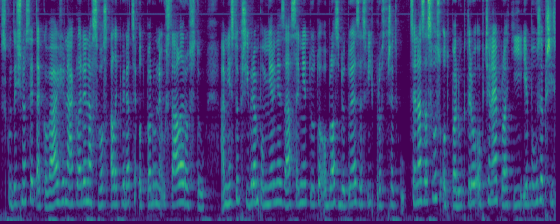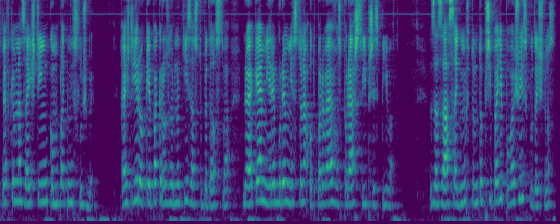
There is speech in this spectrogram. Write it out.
Skutečnost je taková, že náklady na svoz a likvidaci odpadu neustále rostou a město Příbram poměrně zásadně tuto oblast dotuje ze svých prostředků. Cena za svoz odpadu, kterou občané platí, je pouze příspěvkem na zajištění kompletní služby. Každý rok je pak rozhodnutí zastupitelstva, do jaké míry bude město na odpadové hospodářství přispívat. Za zásadní v tomto případě považuji skutečnost,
